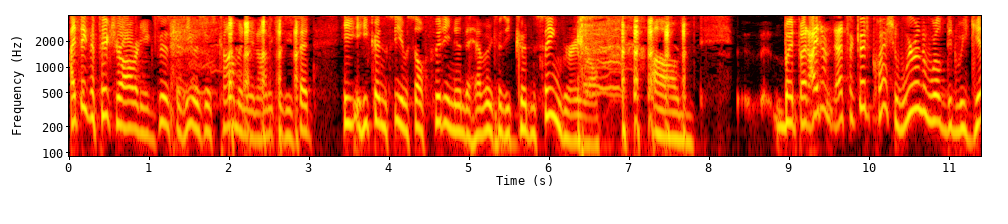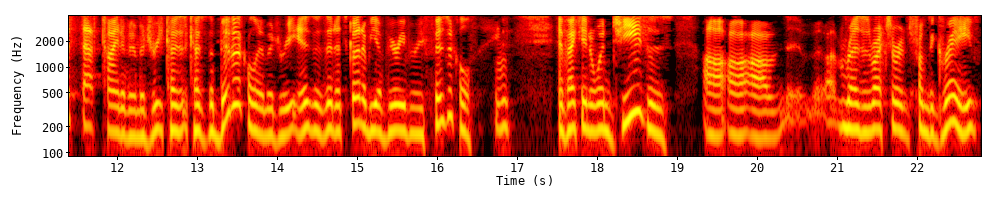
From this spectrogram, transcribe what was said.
I think the picture already existed. He was just commenting on it because he said he, he couldn't see himself fitting into heaven because he couldn't sing very well. Um, but but I don't. That's a good question. Where in the world did we get that kind of imagery? Because because the biblical imagery is is that it's going to be a very very physical thing. In fact, you know when Jesus uh, uh, uh, resurrected from the grave.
